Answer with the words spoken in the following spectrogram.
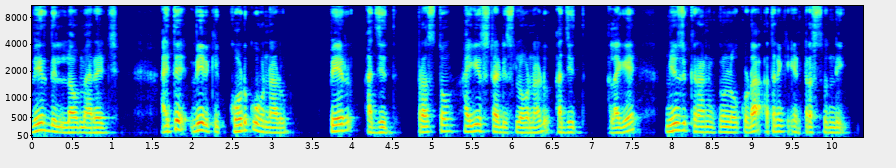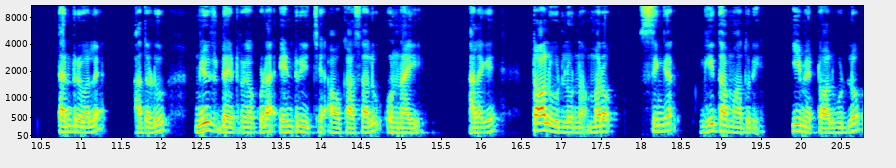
వీరిది లవ్ మ్యారేజ్. అయితే వీరికి కొడుకు ఉన్నాడు. పేరు అజిత్. ప్రస్తుతం హయ్యర్ స్టడీస్లో ఉన్నాడు అజిత్. అలాగే మ్యూజిక్ రంగంలో కూడా అతనికి ఇంట్రెస్ట్ ఉంది. తండ్రి వల్లే అతడు మ్యూజిక్ డైరెక్టర్గా కూడా ఎంట్రీ ఇచ్చే అవకాశాలు ఉన్నాయి. అలాగే టాలీవుడ్లో ఉన్న మరో సింగర్ గీతా మాధురి ఈమె టాలీవుడ్లో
